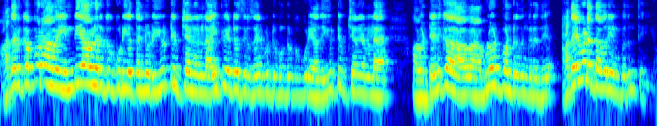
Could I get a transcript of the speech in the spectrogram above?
அதற்கப்புறம் அவன் இந்தியாவில் இருக்கக்கூடிய தன்னுடைய யூடியூப் சேனலில் ஐபி அட்ரஸில் செயல்பட்டு கொண்டிருக்கக்கூடிய அந்த யூடியூப் சேனலில் அவன் டெலிகா அவன் அப்லோட் பண்ணுறதுங்கிறது அதை விட தவறு என்பதும் தெரியும்.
